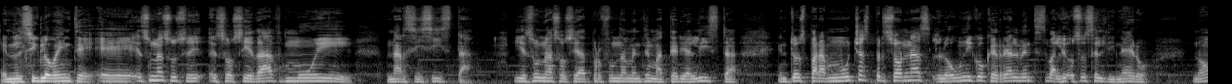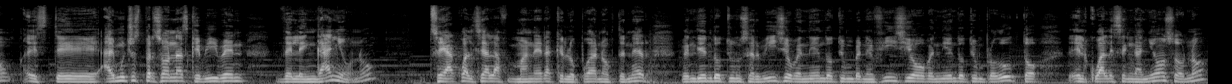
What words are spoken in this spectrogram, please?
en el siglo XX. Eh, es una sociedad muy narcisista y es una sociedad profundamente materialista. Entonces, para muchas personas lo único que realmente es valioso es el dinero, ¿no? Este, hay muchas personas que viven del engaño, ¿no? sea cual sea la manera que lo puedan obtener, vendiéndote un servicio, vendiéndote un beneficio, vendiéndote un producto, el cual es engañoso, ¿no?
